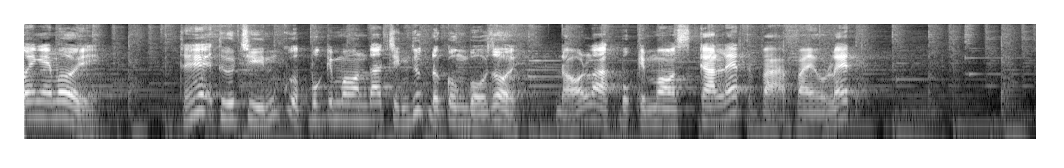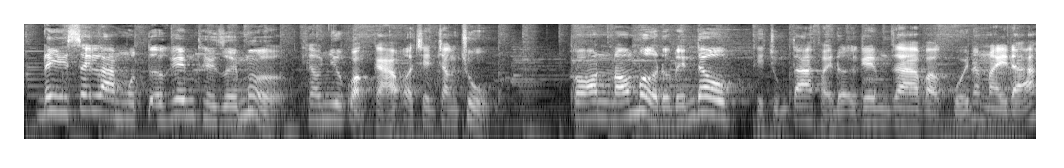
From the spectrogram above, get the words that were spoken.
anh em ơi! Thế hệ thứ 9 của Pokemon đã chính thức được công bố rồi, đó là Pokemon Scarlet và Violet. Đây sẽ là một tựa game thế giới mở theo như quảng cáo ở trên trang chủ. Còn nó mở được đến đâu thì chúng ta phải đợi game ra vào cuối năm nay đã.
